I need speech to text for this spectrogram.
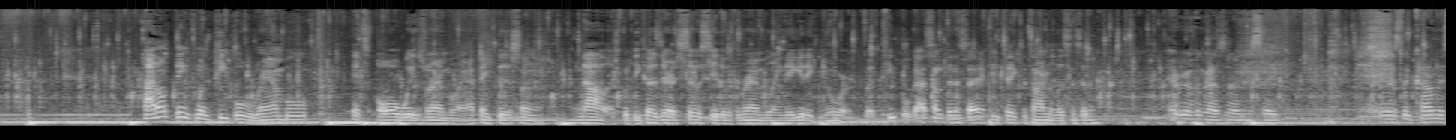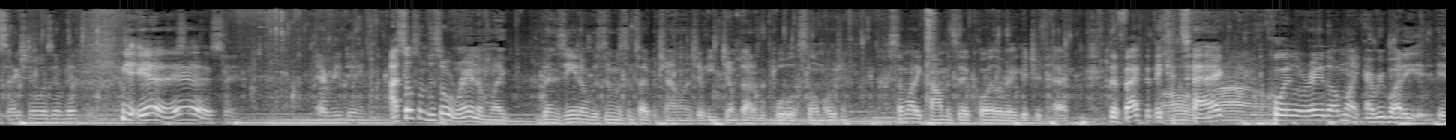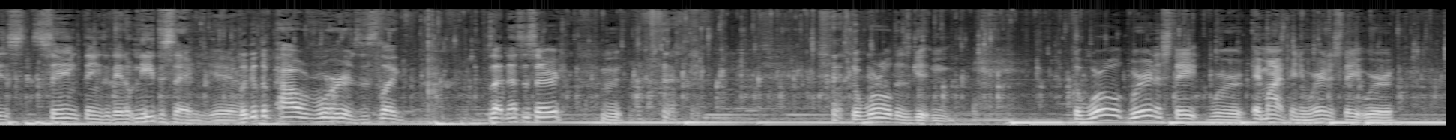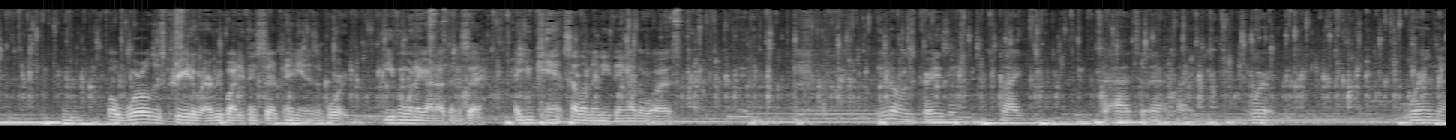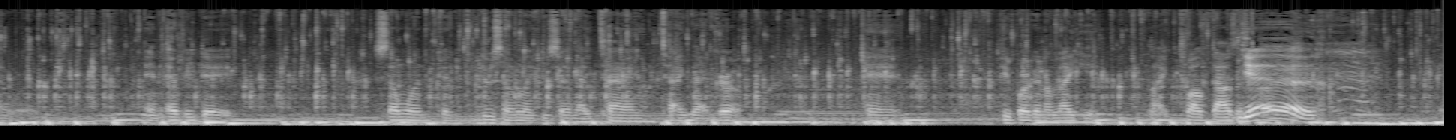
I don't think when people ramble, it's always rambling. I think there's some knowledge, but because they're associated with rambling, they get ignored. But people got something to say if you take the time to listen to them. Everyone got something to say. Since the comment section was invented, Yeah, yeah, to every day. I saw something so random, like Benzino was doing some type of challenge, and he jumped out of a pool in slow motion. Somebody commented, "Coi Leray, get your tag." The fact that they can Oh, tag wow. Coi Leray, though, I'm like, everybody is saying things that they don't need to say. Yeah. Look at the power of words. It's like, is that necessary? The world is getting. The world, we're in a state where, in my opinion, we're in a state where a world is created where everybody thinks their opinion is important, even when they got nothing to say. And you can't tell them anything otherwise. You know what's crazy? Like to add to that, like we're we're in that world, and every day someone can do something like you said, like tag tag that girl, and people are gonna like it, like twelve thousand. Yeah.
